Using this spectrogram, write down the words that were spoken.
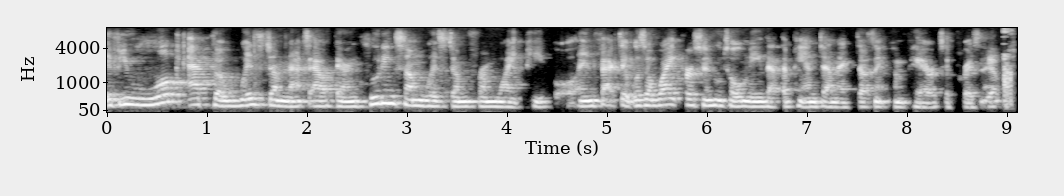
If you look at the wisdom that's out there, including some wisdom from white people, in fact, it was a white person who told me that the pandemic doesn't compare to prison, Yep.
